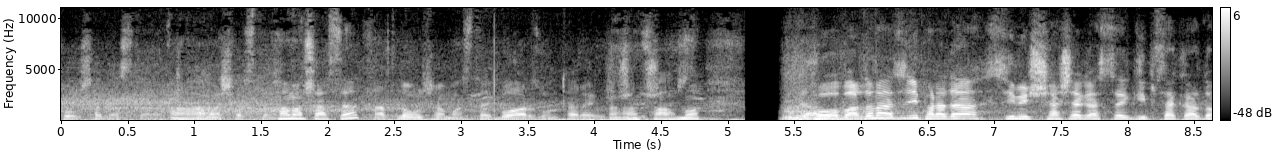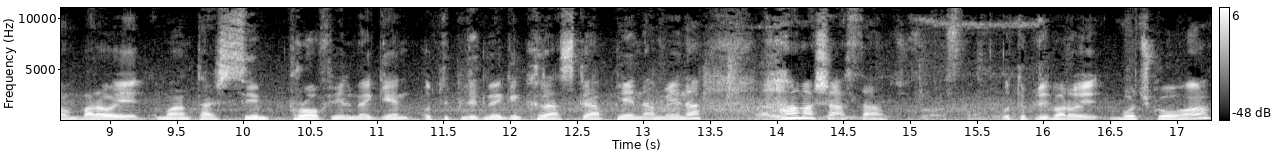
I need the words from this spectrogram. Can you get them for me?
400 астае Аҳа. ҳамаш астае ҳамаш ҳаста хатлонш ҳам астае бо арзонтарае Аҳа, фаҳмо. Хоб бардор азиз ин парада сими шашак аста гипса кардом барои монтаж сим профил мегин утеплит мегин краска пена мена. Ҳамаш ҳастанд утеплит барои бочко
